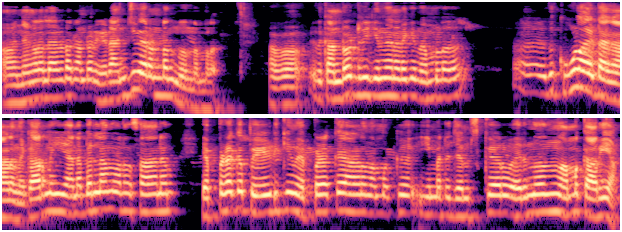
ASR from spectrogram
ഞങ്ങൾ ഞങ്ങളെല്ലാവരും കൂടെ കണ്ടോണ്ടിരിക്കും. അഞ്ചു പേരുണ്ടെന്ന് തോന്നുന്നു നമ്മൾ. അപ്പോൾ ഇത് കണ്ടോണ്ടിരിക്കുന്നതിനിടയ്ക്ക് നമ്മൾ ഇത് കൂളായിട്ടാണ് കാണുന്നത് കാരണം ഈ അനബല്ല എന്ന് പറഞ്ഞ സാധനം എപ്പോഴൊക്കെ പേടിക്കും എപ്പോഴൊക്കെയാണ് നമുക്ക് ഈ മറ്റേ ജംസ്കെയർ വരുന്നതെന്ന് നമുക്കറിയാം.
